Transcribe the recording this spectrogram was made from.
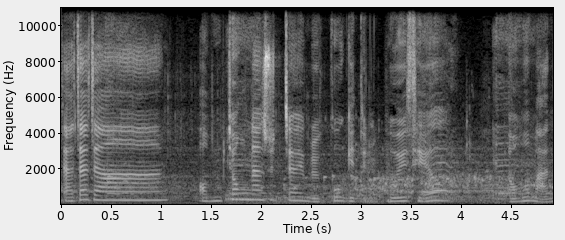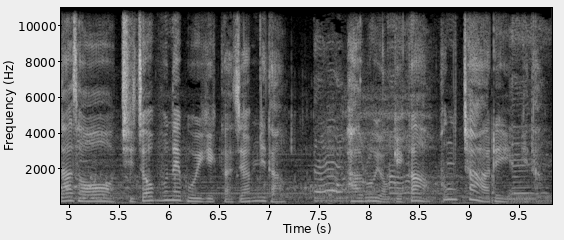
짜자잔! 엄청난 숫자의 물고기들 보이세요? 너무 많아서 지저분해 보이기까지 합니다. 바로 여기가 풍차 아래입니다.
